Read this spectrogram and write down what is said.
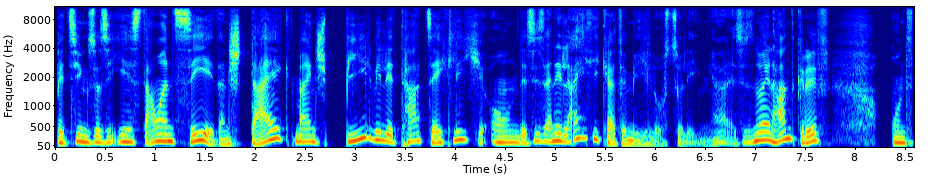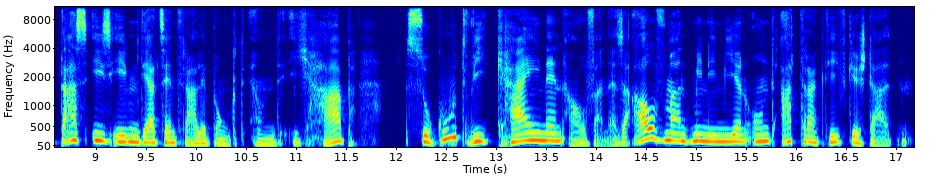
beziehungsweise ich es dauernd sehe, dann steigt mein Spielwille tatsächlich und es ist eine Leichtigkeit für mich loszulegen. Ja, es ist nur ein Handgriff und das ist eben der zentrale Punkt. Und ich habe so gut wie keinen Aufwand. Also Aufwand minimieren und attraktiv gestalten.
